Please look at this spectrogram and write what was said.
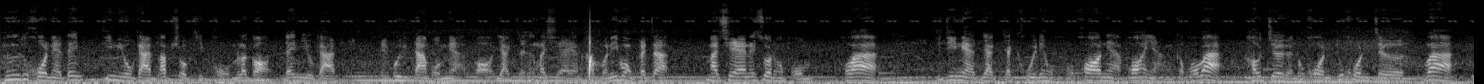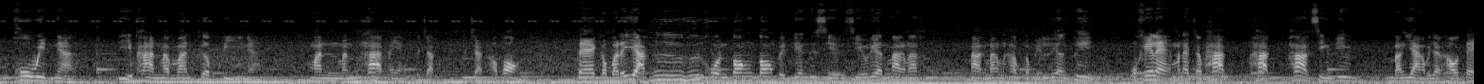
ให้ทุกคนเนี่ยได้ที่มีโอกาสรับชมคลิปผม แล้วก็ได้มีโอกาสเป็นผู้ติดตามผมเนี่ยก็อยากจะให้มาแชร์กันครับ วันนี้ผมก็จะมาแชร์ในส่วนของผม เพราะว่า ริงๆเนี่ยอยากจะคุยในหัวข้อเนี่ยเพราะอย่างก็เพราะว่าเขาเจอกันทุกคนทุกคนเจอว่าโควิดเนี่ยที่ผ่านมาประมาณเกือบปีเนี่ยมันมันพลาดไปอย่างไปจากไปจากเขาพ้อง แต่ก็ไม่ได้อยากให้ให้ทุกคนต้องต้องเป็นเรื่องที่ซีเรียสมากนะมากนักนะครับก็เป็นเรื่องที่โอเคแหละ มันอาจจะภาคภาคภาคสิ่งที่บางอย่างไปจากเขาแต่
